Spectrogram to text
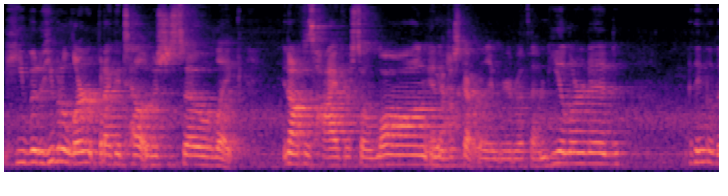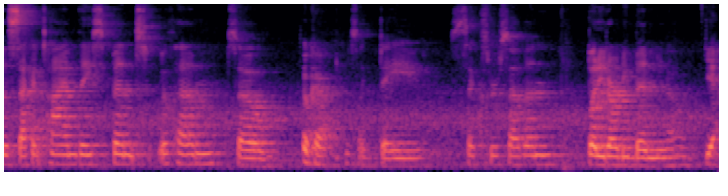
he would he would alert, but I could tell it was just so like it knocked us high for so long, and Yeah. it just got really weird with him. He alerted, I think, the second time they spent with him, so okay. it was like day six or seven. But he'd already been, you know, Yeah.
